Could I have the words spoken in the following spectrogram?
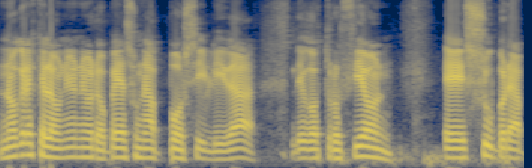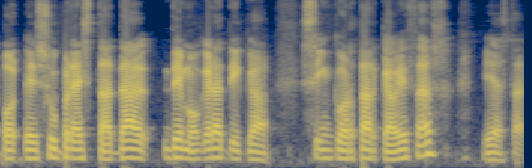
¿No crees que la Unión Europea es una posibilidad de construcción eh, supra- eh, supraestatal, democrática, sin cortar cabezas? Y ya está.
